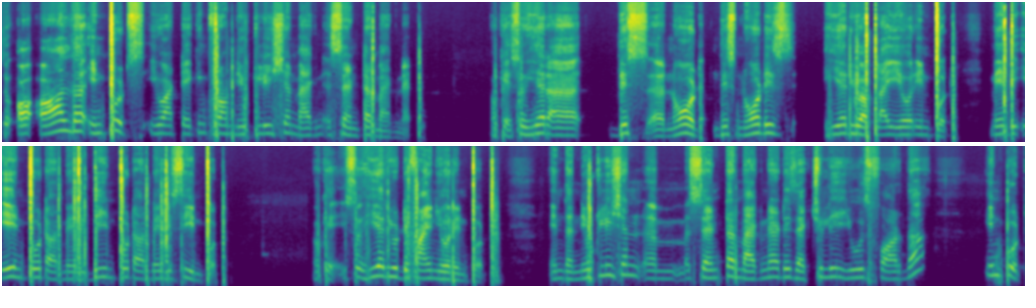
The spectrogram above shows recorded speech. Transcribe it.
So all the inputs you are taking from nucleation magnet center magnet. Okay so here uh, this uh, node this node is here you apply your input maybe A input or maybe B input or maybe C input. Okay, so here you define your input. In the nucleation um, center magnet is actually used for the input.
